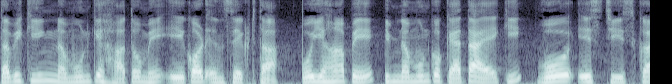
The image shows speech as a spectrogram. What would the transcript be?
तभी किंग नमून के हाथों में एक और इंसेक्ट था। वो यहाँ पे किम नमून को कहता है कि वो इस चीज़ का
